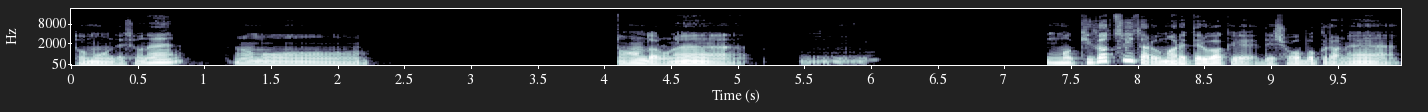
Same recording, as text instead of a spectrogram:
と思うんですよね。あのなんだろうね。うん、ま、気がついたら生まれてるわけでしょ、僕らね。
